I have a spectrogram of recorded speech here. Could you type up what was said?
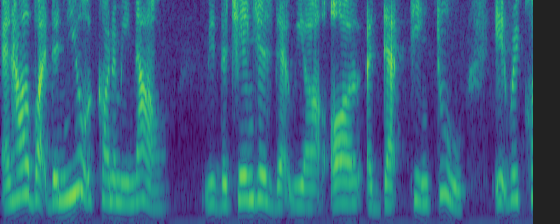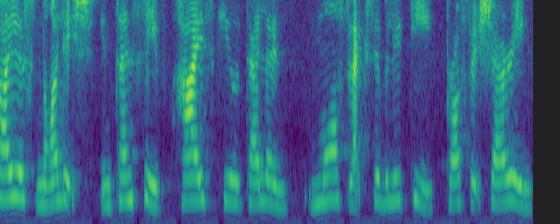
And how about the new economy now? With the changes that we are all adapting to, it requires knowledge intensive, high skill talent, more flexibility, profit sharing.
